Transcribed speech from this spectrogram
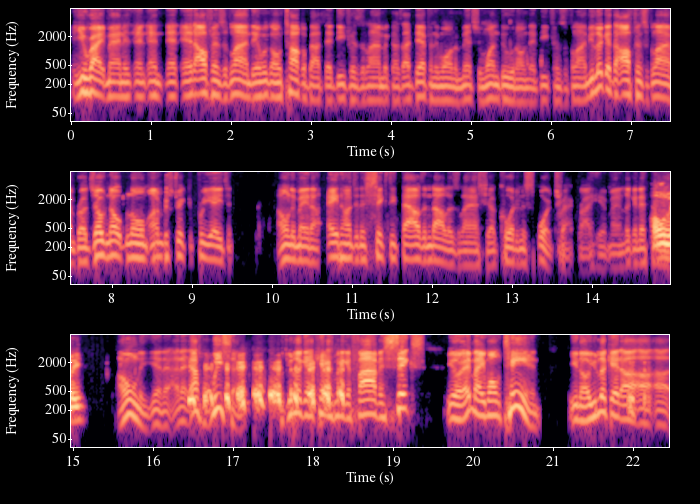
You're right, man. And and and, and offensive line, then we're gonna talk about that defensive line because I definitely want to mention one dude on that defensive line. If you look at the offensive line, bro, Joe Noteboom, unrestricted free agent, only made eight hundred and sixty thousand dollars last year, according to Spotrac, right here, man. Looking at only, only, yeah, that, that's what we say. you look at cats making five and six, you know, they may want ten. You know, you look at uh, uh, uh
